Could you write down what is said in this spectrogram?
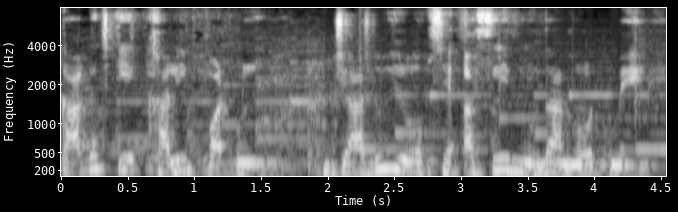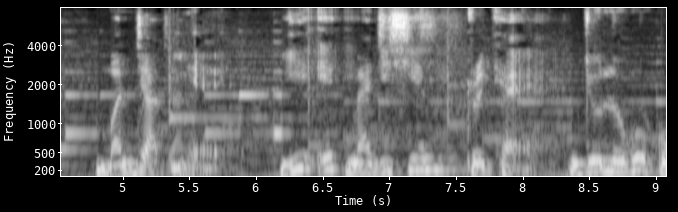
कागज़ की एक खाली पन्नी जादुई रूप से असली मुर्दा नोट में बन जाती है। ये एक मैजिशियन ट्रिक है, जो लोगों को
